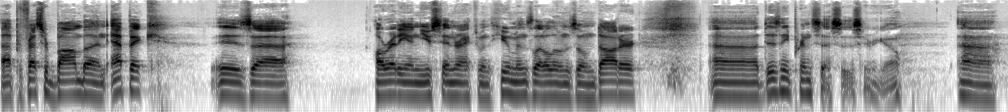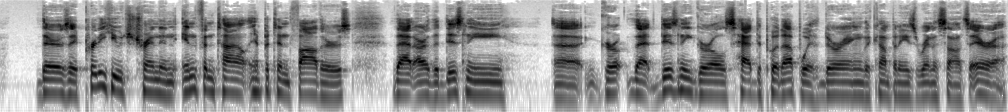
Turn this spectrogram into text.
Uh, Professor Bomba in Epic is uh, already unused to interacting with humans, let alone his own daughter. Uh, Disney princesses. Here we go uh, there's a pretty huge trend in infantile, impotent fathers that are the Disney uh, girl that Disney girls had to put up with during the company's Renaissance era.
